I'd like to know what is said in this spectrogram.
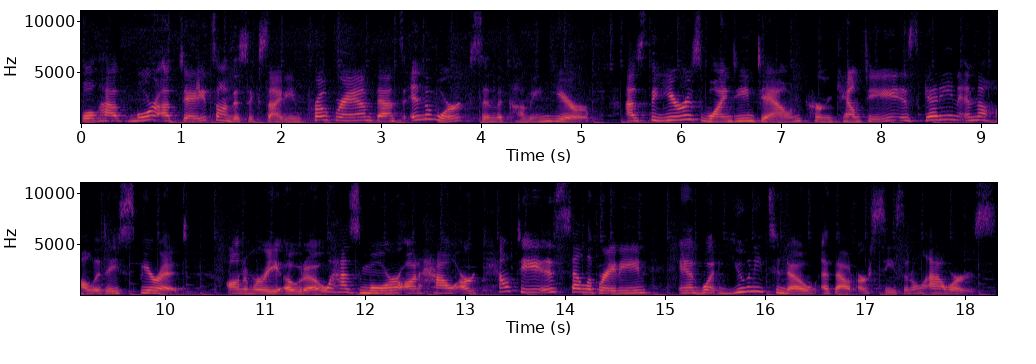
We'll have more updates on this exciting program that's in the works in the coming year. As the year is winding down, Kern County is getting in the holiday spirit. Anna Marie Odo has more on how our county is celebrating and what you need to know about our seasonal hours.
